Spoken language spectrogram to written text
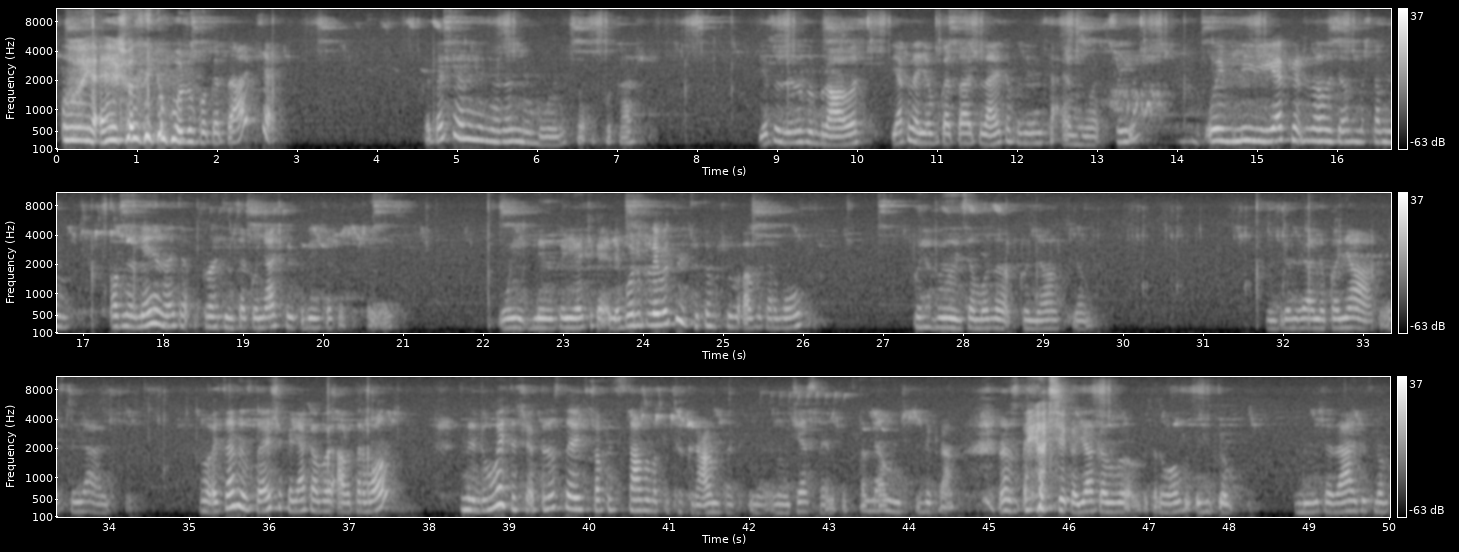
Ой, а я що ньому можу покататися? Кататися я на ньому, на жаль, не можу. Поки що. Я туди розібралась. Як на ньому кататися? Давайте подивимося емоції. Ой, блін, як я жалася в масштабному обновленні. Давайте пройдемося конячку і подивимося, що тут є. Ой, блин. Я не можу привикнути, тому що аватар Волк появилися, можна коняк прям. Прям реально коняк, настоящий. Ну, а це настоящий коняк в аватар Волк. Не думайте, що я просто це підставила під екран, так, ну, ну чесно, я не радісно.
